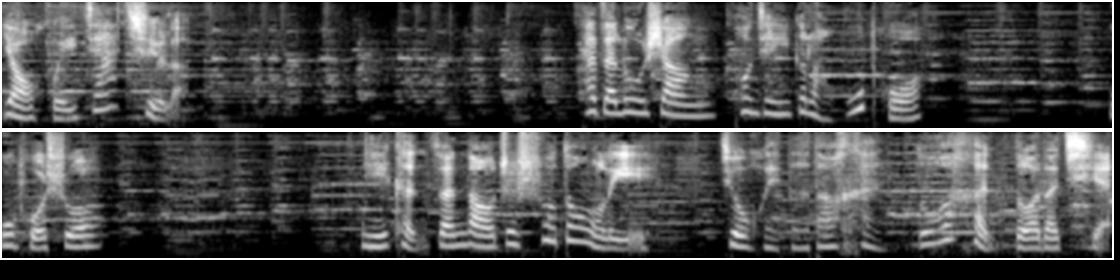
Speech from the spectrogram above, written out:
要回家去了。他在路上碰见一个老巫婆。巫婆说：“你肯钻到这树洞里，就会得到很多很多的钱。”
